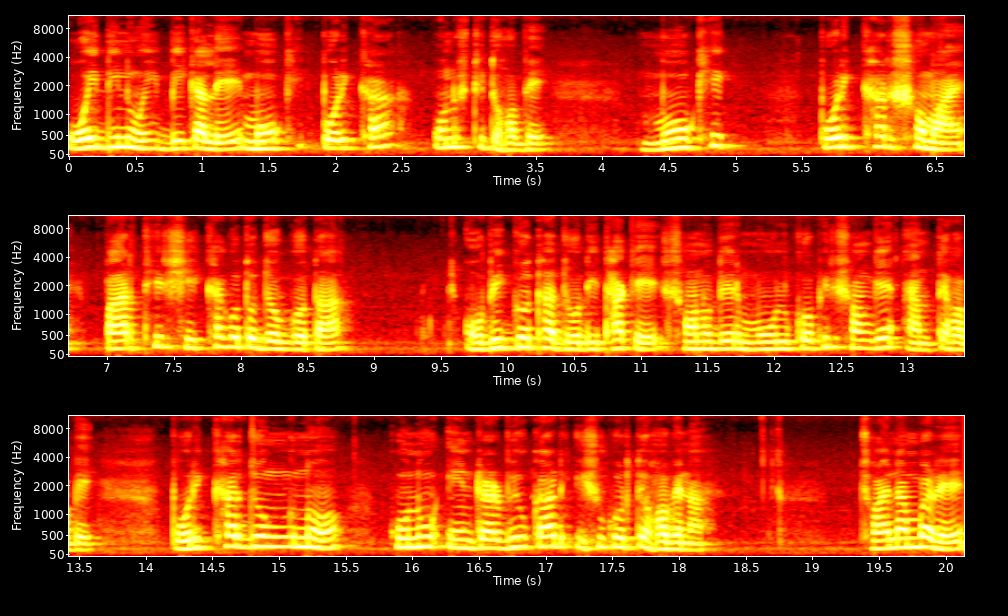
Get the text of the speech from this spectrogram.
ওই দিনই বিকালে মৌখিক পরীক্ষা অনুষ্ঠিত হবে। মৌখিক পরীক্ষার সময় প্রার্থীর শিক্ষাগত যোগ্যতা, অভিজ্ঞতা যদি থাকে, সনদের মূল কপির সঙ্গে আনতে হবে। পরীক্ষার জন্য কোনো ইন্টারভিউ কার্ড ইস্যু করতে হবে না। ছয় নম্বরে,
